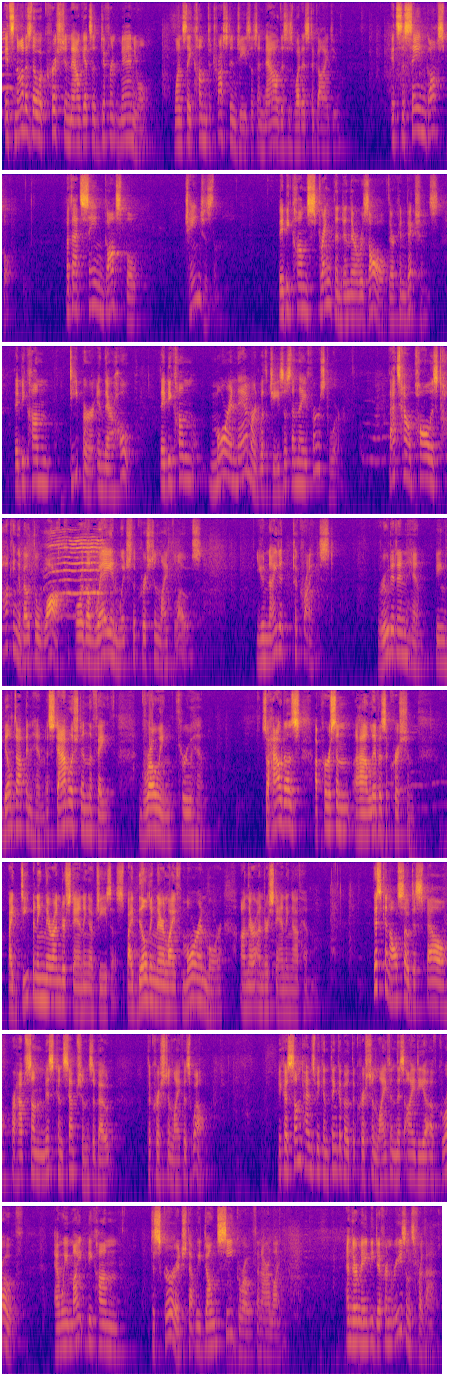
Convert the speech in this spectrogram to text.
It's not as though a Christian now gets a different manual once they come to trust in Jesus, and now this is what is to guide you. It's the same gospel, but that same gospel changes them. They become strengthened in their resolve, their convictions. They become deeper in their hope. They become more enamored with Jesus than they first were. That's how Paul is talking about the walk or the way in which the Christian life flows. United to Christ, rooted in Him, being built up in Him, established in the faith, growing through Him. So, how does a person uh, live as a Christian? By deepening their understanding of Jesus, by building their life more and more on their understanding of Him. This can also dispel perhaps some misconceptions about the Christian life as well. Because sometimes we can think about the Christian life in this idea of growth, and we might become discouraged that we don't see growth in our life. And there may be different reasons for that.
